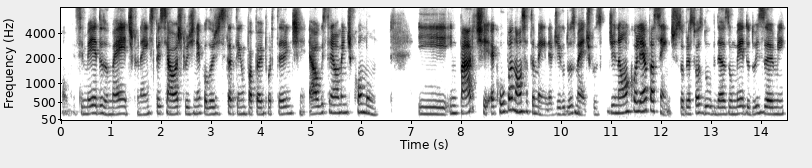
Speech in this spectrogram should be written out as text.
Bom, esse medo do médico, né? Em especial, acho que o ginecologista tem um papel importante, é algo extremamente comum. E, em parte, é culpa nossa também, né? Digo dos médicos, de não acolher a paciente sobre as suas dúvidas, o medo do exame.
